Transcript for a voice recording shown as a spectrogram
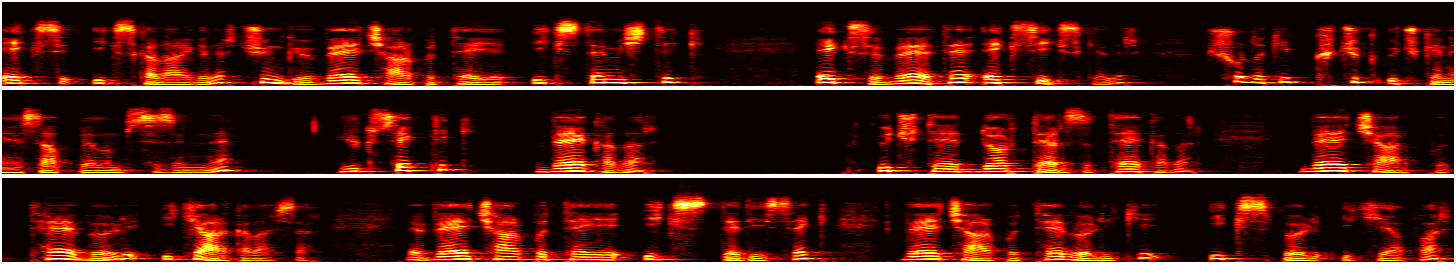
eksi x kadar gelir. Çünkü v çarpı t'ye x demiştik. Eksi vt eksi x gelir. Şuradaki küçük üçgeni hesaplayalım sizinle. Yükseklik v kadar. 3t 4t arası t kadar. v çarpı t bölü 2 arkadaşlar. E, v çarpı t'ye x dediysek v çarpı t bölü 2 x bölü 2 yapar.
